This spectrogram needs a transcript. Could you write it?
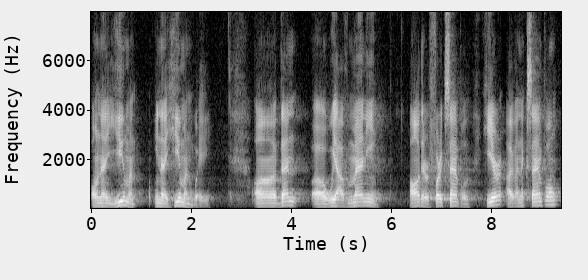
on a human, in a human way. Uh, then uh, we have many other, for example, here I have an example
